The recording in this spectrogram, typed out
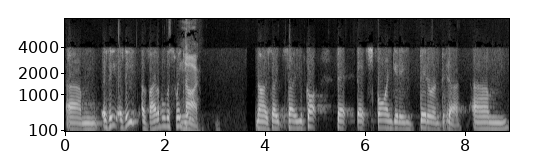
Um, is he is he available this week? No, no. So so you've got that that spine getting better and better um,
